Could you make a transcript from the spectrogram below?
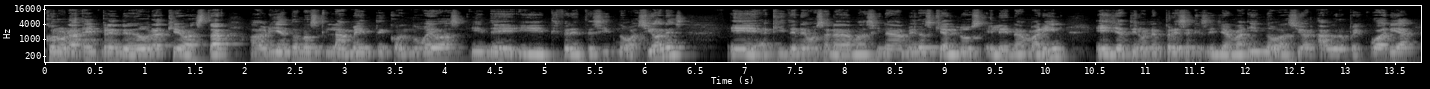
con una emprendedora que va a estar abriéndonos la mente con nuevas y, eh, diferentes innovaciones. Eh, aquí tenemos a nada más y nada menos que a Luz Elena Marín. Ella tiene una empresa que se llama Innovación Agropecuaria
